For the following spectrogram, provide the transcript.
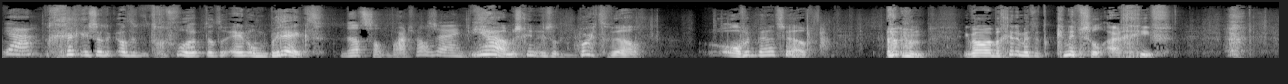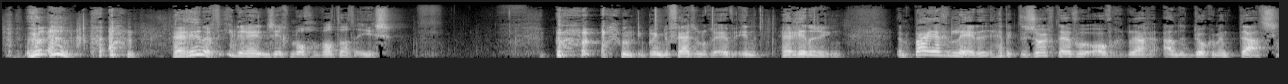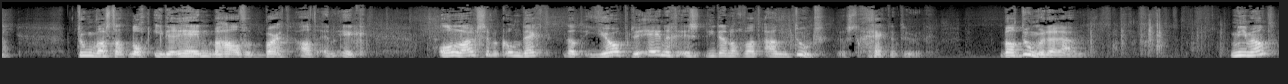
Ja, Gek is dat ik altijd het gevoel heb dat er één ontbreekt. Dat zal Bart wel zijn. Ja, misschien is dat Bart wel. Of ik ben het zelf. ik wou maar beginnen met het knipselarchief. Herinnert iedereen zich nog wat dat is? ik breng de feiten nog even in herinnering. Een paar jaar geleden heb ik de zorg daarvoor overgedragen aan de documentatie. Toen was dat nog iedereen, behalve Bart, Ad en ik. Onlangs heb ik ontdekt dat Joop de enige is die daar nog wat aan doet. Dat is gek natuurlijk. Wat doen we daaraan? Niemand?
